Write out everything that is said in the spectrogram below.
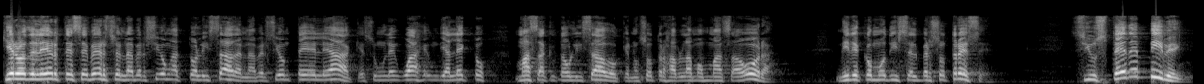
Quiero leerte ese verso en la versión actualizada, en la versión TLA, que es un lenguaje, un dialecto más actualizado que nosotros hablamos más ahora. Mire cómo dice el verso 13. Si ustedes viven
